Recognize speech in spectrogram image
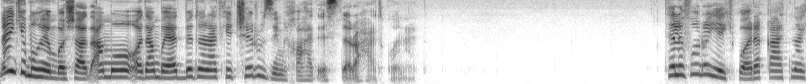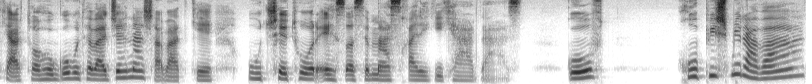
نه اینکه مهم باشد اما آدم باید بداند که چه روزی می‌خواهد استراحت کند. تلفن را یک بار قطع نکرد تا هوگو متوجه نشود که او چطور احساس مسخرگی کرده است. گفت خوب پیش می رود؟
